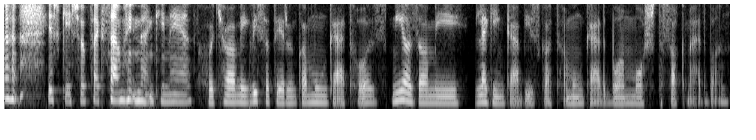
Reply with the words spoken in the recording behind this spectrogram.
és később fekszem mindenkinél. Hogyha még visszatérünk a munkádhoz, mi az, ami leginkább izgat a munkádban most a szakmádban?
